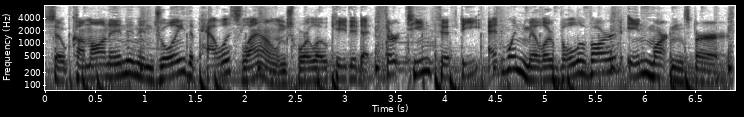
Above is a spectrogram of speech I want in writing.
So come on in and enjoy the Palace Lounge. We're located at 1350 Edwin Miller Boulevard in Martinsburg.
